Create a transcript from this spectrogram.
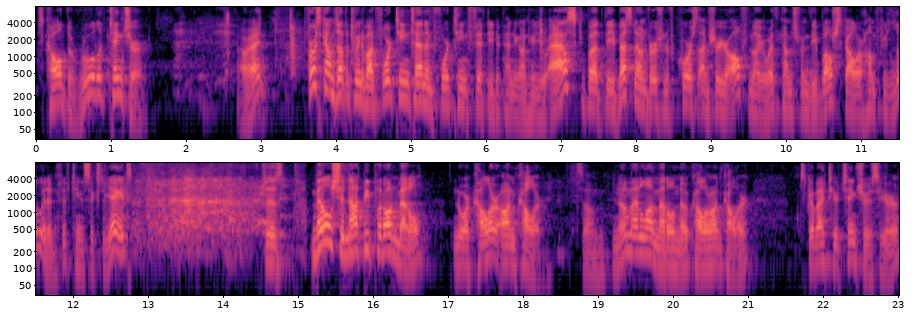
It's called the rule of tincture. All right? First comes up between about 1410 and 1450, depending on who you ask, but the best known version, of course, I'm sure you're all familiar with, comes from the Welsh scholar Humphrey Llwyd in 1568, which is, metal should not be put on metal, nor color on color. So no metal on metal, no color on color. Let's go back to your tinctures here.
